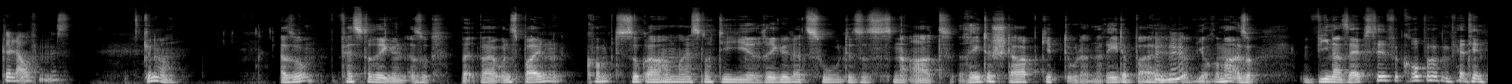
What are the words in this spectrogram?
gelaufen ist. Genau. Also feste Regeln. Also bei, bei uns beiden kommt sogar meist noch die Regel dazu, dass es eine Art Redestab gibt oder eine Redeball Mhm. oder wie auch immer. Also Wiener Selbsthilfegruppe. Wer den,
